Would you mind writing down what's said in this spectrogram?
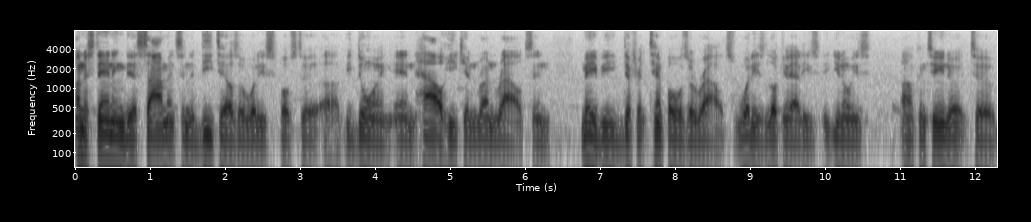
understanding the assignments and the details of what he's supposed to uh, be doing and how he can run routes and maybe different tempos or routes. What he's looking at, he's you know he's uh, continue to, to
